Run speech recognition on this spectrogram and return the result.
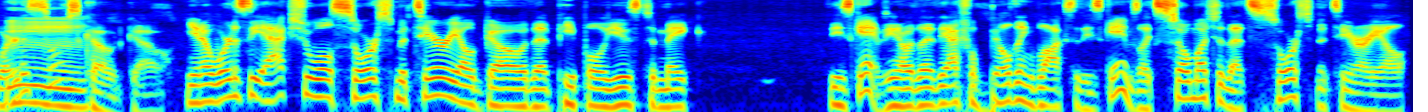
where does source code go? You know, where does the actual source material go that people use to make these games? You know, the, the actual building blocks of these games. Like so much of that source material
